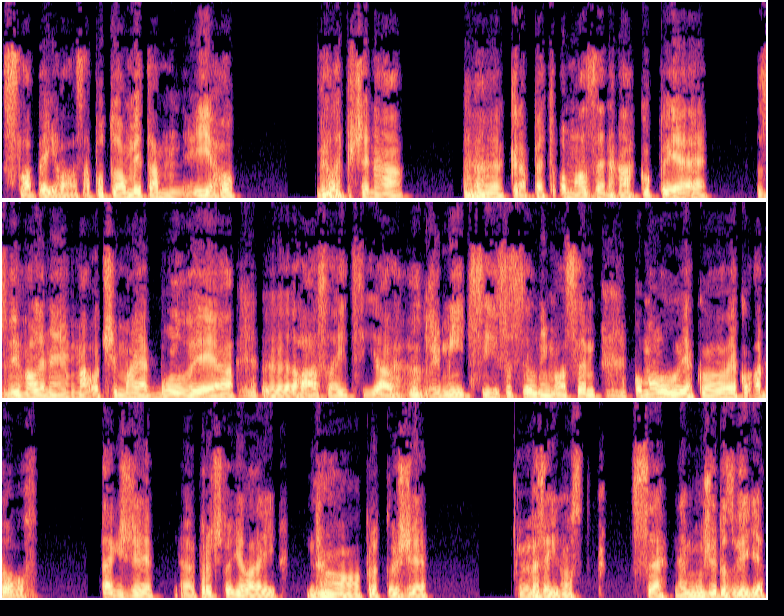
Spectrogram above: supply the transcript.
slabý hlas. A potom je tam jeho vylepšená eh, krapet omlazená kopie s vyvalenýma očima jak bulvy a e, hlásající a hřmící se silným hlasem pomalu jako, jako Adolf. Takže e, proč to dělají? No, protože veřejnost se nemůže dozvědět,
